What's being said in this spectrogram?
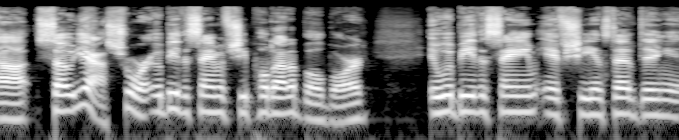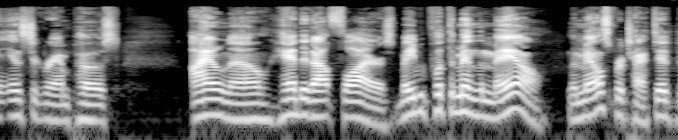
Uh, so yeah, sure, it would be the same if she pulled out a billboard. It would be the same if she, instead of doing an Instagram post, I don't know, handed out flyers. Maybe put them in the mail. The mail's protected.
